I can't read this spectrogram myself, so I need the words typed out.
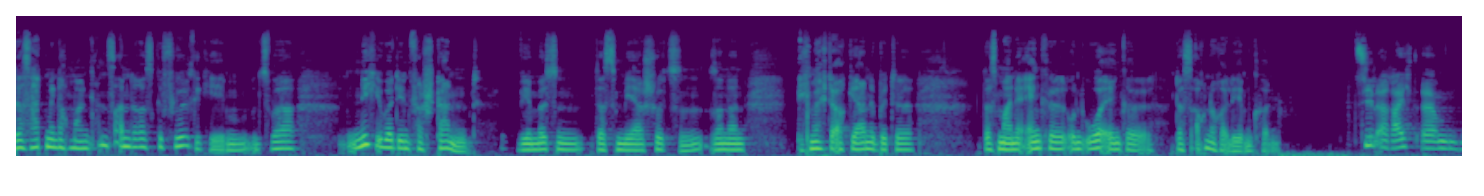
das hat mir nochmal ein ganz anderes Gefühl gegeben. Und zwar nicht über den Verstand, wir müssen das Meer schützen, sondern ich möchte auch gerne bitte, dass meine Enkel und Urenkel das auch noch erleben können. Ziel erreicht. Ähm,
